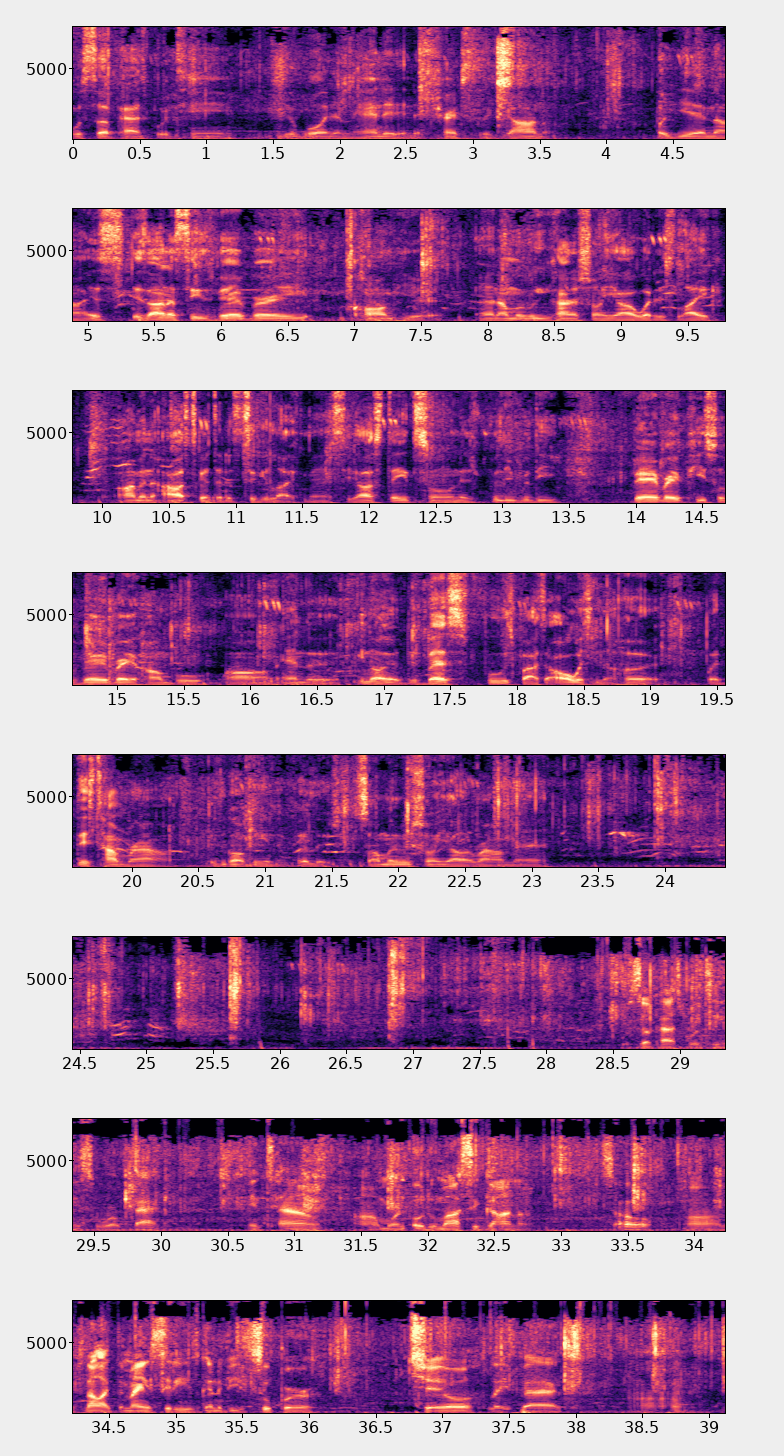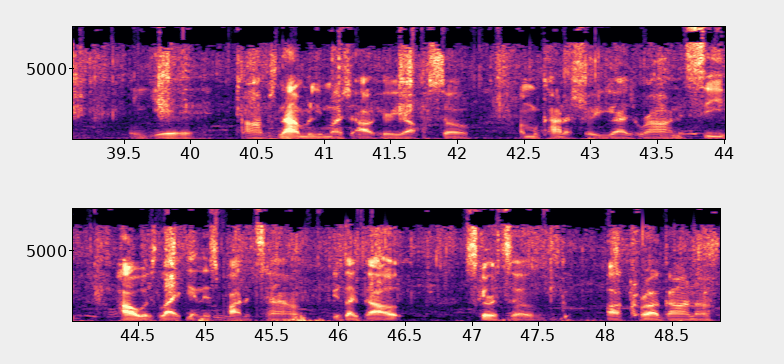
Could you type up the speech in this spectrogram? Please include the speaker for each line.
Speaker 1: What's up, Passport Team? Your boy done landed in the trenches of Ghana. But yeah, nah, it's, it's honestly, it's very, very calm here. And I'm gonna be kind of showing y'all what it's like. I'm in the outskirts of the city life, man. So y'all stay tuned. It's really, really very, very peaceful, very, very humble. Um, and the, you know, the best food spots are always in the hood. But this time around, it's gonna be in the village. So I'm gonna be showing y'all around, man. Up, Passport Team? So we're back in town. Um, we're in Odumase, Ghana. So um, it's not like the main city is gonna be super chill, laid back. Um, and yeah, um, it's not really much out here, y'all. So I'm gonna kind of show you guys around and see how it's like in this part of town. It's like the outskirts of Accra, Ghana.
